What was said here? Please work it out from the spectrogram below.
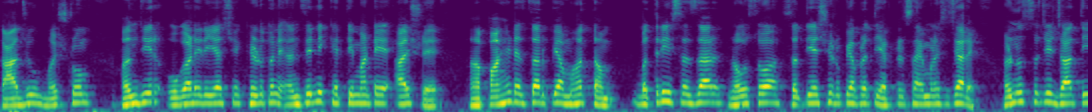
કાજુ, મશરૂમ, અંજીર ઉગાડી રહ્યા છે. ખેડૂતોને અંજીરની ખેતી માટે આશરે પાંસઠ હજાર રૂપિયા મહત્તમ, બત્રીસ હજાર નવસો સત્યાસી રૂપિયા પ્રતિ હેક્ટર સહાય મળે છે. જ્યારે અનુસૂચિત જાતિ,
